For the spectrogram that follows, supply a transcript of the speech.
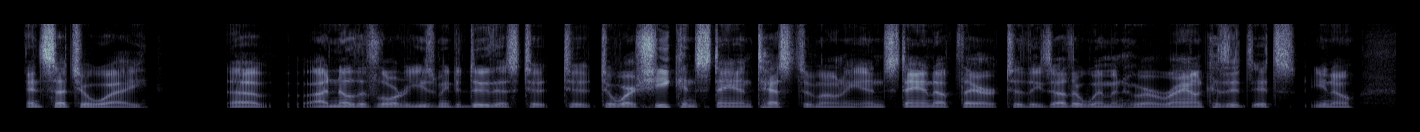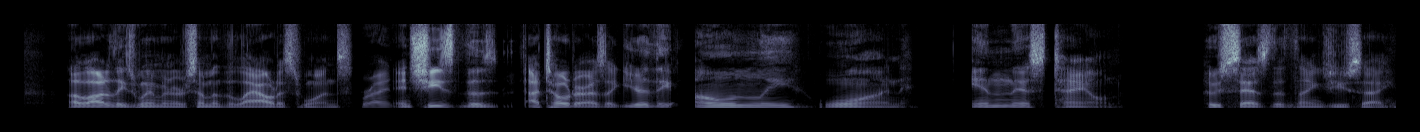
in such a way uh, I know that the Lord will use me to do this to, to, to where she can stand testimony and stand up there to these other women who are around because it, it's you know a lot of these women are some of the loudest ones Right. and she's the I told her I was like you're the only one in this town who says the things you say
